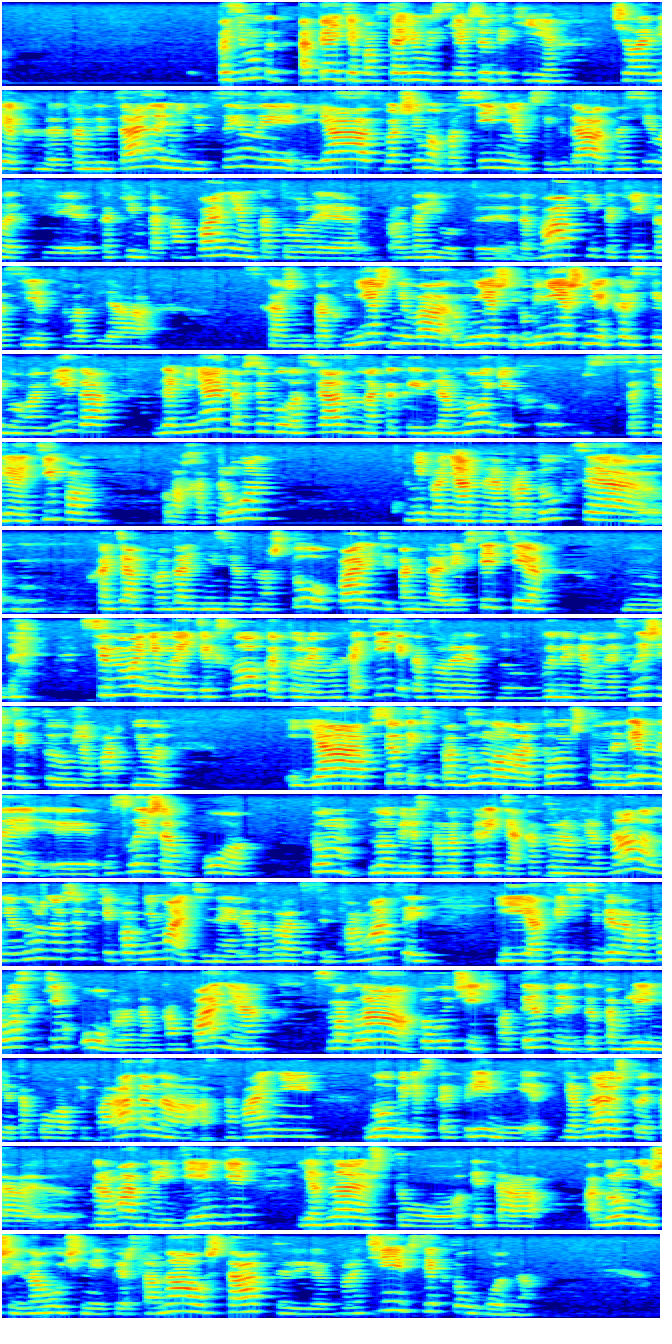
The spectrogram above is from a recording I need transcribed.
Посему, как опять я повторюсь, я все-таки человек э, конвенциальной медицины, я с большим опасением всегда относилась э, к каким-то компаниям, которые продают э, добавки, какие-то средства для, скажем так, внешнего, внеш, внешне красивого вида. Для меня это все было связано, как и для многих, со стереотипом лохотрон, непонятная продукция, хотят продать неизвестно что, парить и так далее. Все те синонимы этих слов, которые вы хотите, которые ну, вы, наверное, слышите, кто уже партнер. Я все-таки подумала о том, что, наверное, э, услышав о том Нобелевском открытии, о котором я знала, мне нужно все-таки повнимательнее разобраться с информацией и ответить себе на вопрос, каким образом компания смогла получить патент на изготовление такого препарата на основании Нобелевской премии. Я знаю, что это э, громадные деньги, я знаю, что это огромнейший научный персонал, штат, врачи, все кто угодно.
